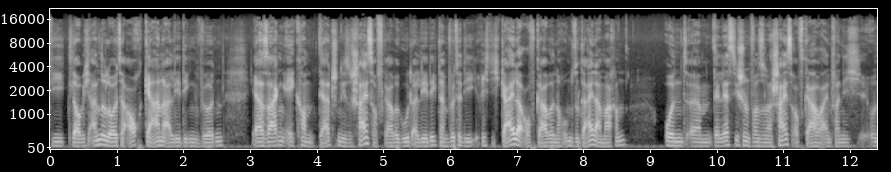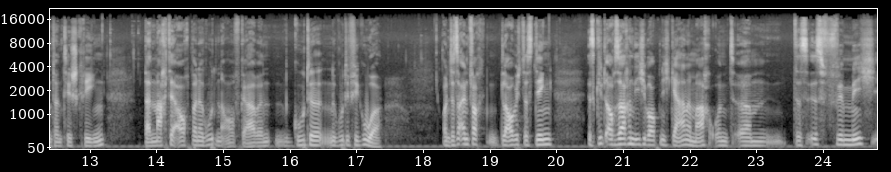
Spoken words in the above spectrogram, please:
die, glaube ich, andere Leute auch gerne erledigen würden, ja sagen, ey komm, der hat schon diese Scheißaufgabe gut erledigt, dann wird er die richtig geile Aufgabe noch umso geiler machen. Und ähm, der lässt sich schon von so einer Scheißaufgabe einfach nicht unter den Tisch kriegen. Dann macht er auch bei einer guten Aufgabe eine gute, eine gute Figur. Und das ist einfach, glaube ich, das Ding, es gibt auch Sachen, die ich überhaupt nicht gerne mache. Und ähm, das ist für mich,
